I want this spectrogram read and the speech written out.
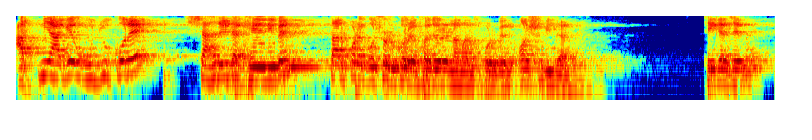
আপনি আগে উজু করে শাহরিটা খেয়ে নেবেন, তারপরে গোসল করে ফজরের নামাজ পড়বেন, অসুবিধা নেই। ঠিক আছে না?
